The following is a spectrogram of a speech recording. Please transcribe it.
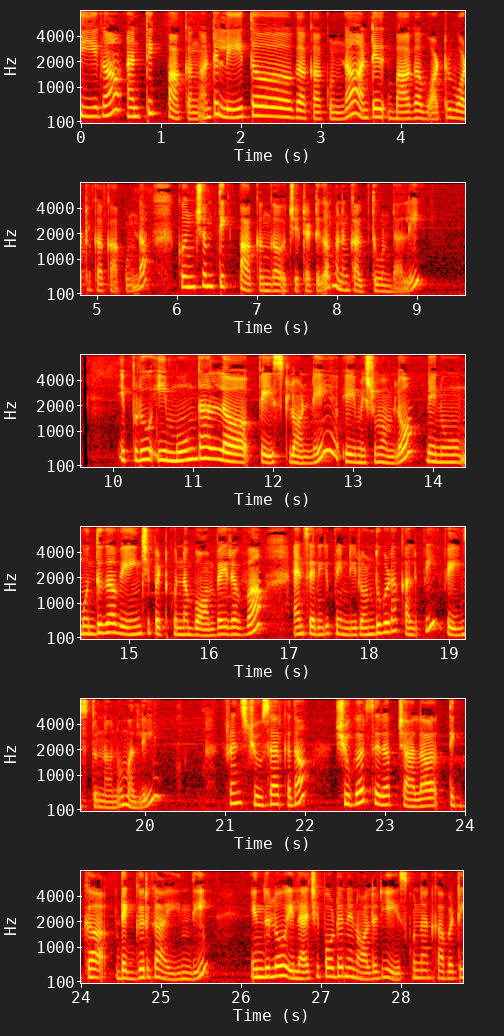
తీయగా అండ్ థిక్ పాకంగా అంటే లేతగా కాకుండా అంటే బాగా వాటర్ వాటర్గా కాకుండా కొంచెం థిక్ పాకంగా వచ్చేటట్టుగా మనం కలుపుతూ ఉండాలి. ఇప్పుడు ఈ మూంగ్ దాల్ పేస్ట్లో అండి ఈ మిశ్రమంలో నేను ముందుగా వేయించి పెట్టుకున్న బాంబే రవ్వ అండ్ శనగపిండి రెండు కూడా కలిపి వేయిస్తున్నాను మళ్ళీ. ఫ్రెండ్స్ చూసారు కదా షుగర్ సిరప్ చాలా థిక్గా దగ్గరగా అయ్యింది ఇందులో ఇలాచీ పౌడర్ నేను ఆల్రెడీ వేసుకున్నాను కాబట్టి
